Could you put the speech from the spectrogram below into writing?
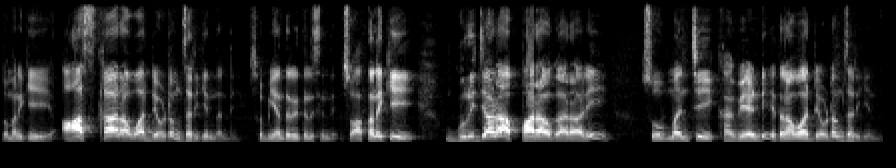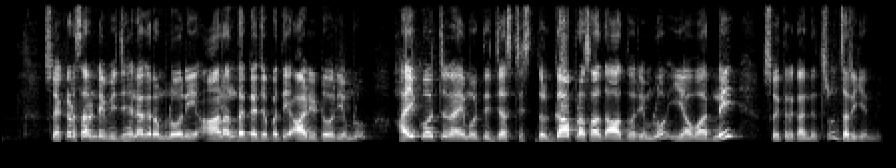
సో మనకి ఆస్కార్ అవార్డు ఇవ్వడం జరిగిందండి. సో మీ అందరికీ తెలిసిందే. సో అతనికి గురిజాడ అప్పారావు గారు అని సో మంచి కవి అండి. ఇతను అవార్డు ఇవ్వడం జరిగింది. సో ఎక్కడ సార్ అంటే విజయనగరంలోని ఆనంద గజపతి ఆడిటోరియంలో హైకోర్టు న్యాయమూర్తి జస్టిస్ దుర్గా ప్రసాద్ ఆధ్వర్యంలో ఈ అవార్డుని సో ఇతనికి అందించడం జరిగింది.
